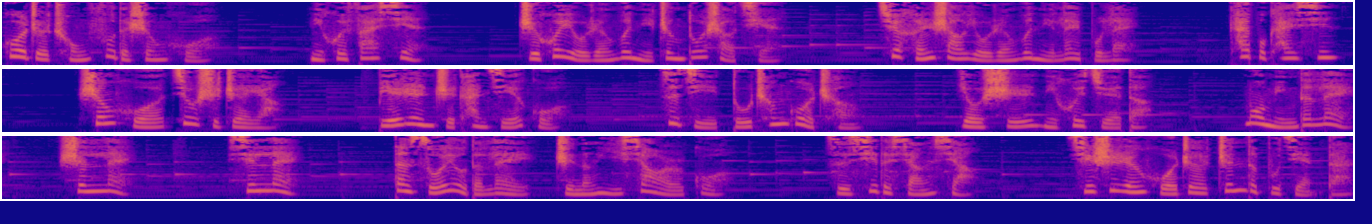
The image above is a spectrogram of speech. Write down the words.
过着重复的生活。你会发现，只会有人问你挣多少钱，却很少有人问你累不累，开不开心。生活就是这样，别人只看结果，自己独撑过程。有时你会觉得莫名的累，身累，心累。但所有的泪只能一笑而过。仔细的想想，其实人活着真的不简单。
